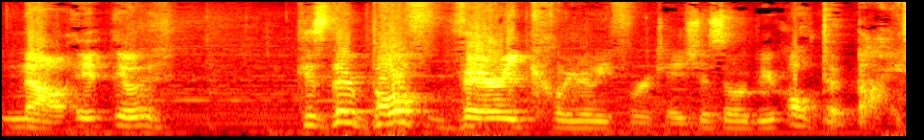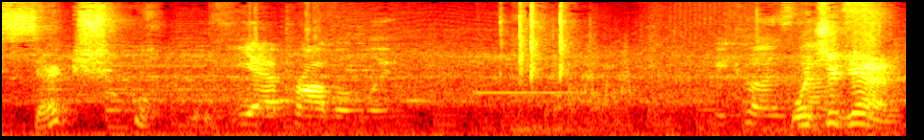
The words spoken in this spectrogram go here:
no, it, it would. Because they're both very clearly flirtatious, so it would be, oh, they're bisexual. Yeah, probably. Because Which, that's- again,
